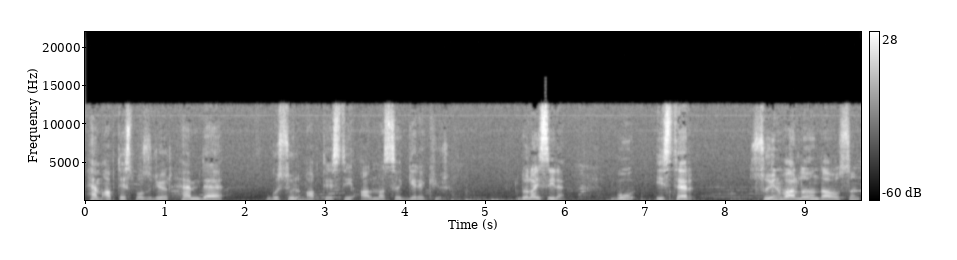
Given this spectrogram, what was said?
hem abdest bozuluyor hem de gusül abdesti alması gerekiyor. Dolayısıyla bu ister suyun varlığında olsun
